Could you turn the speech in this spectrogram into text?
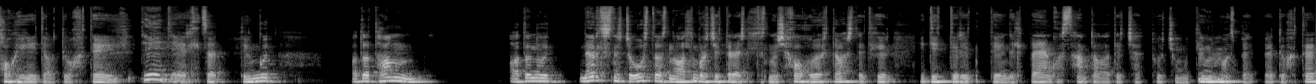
цог хийгээд явдаг бах тий. Ярилцаад. Тэнгүүд одоо том одоо нөгөө найрлагч нар ч өөртөөс нь олон прожектоор ажилласан нөгөө шахуу хуваартай ба шүү дээ. Тэгэхээр edit дээр тий ингээл байн гос хамт байгаа гэж чаддгүй ч юм уу. Тиймэр мас байдаг бах тий.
